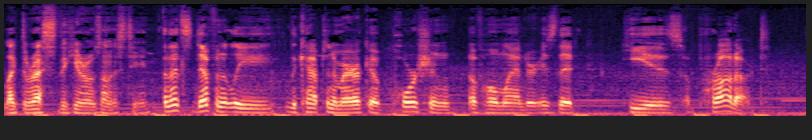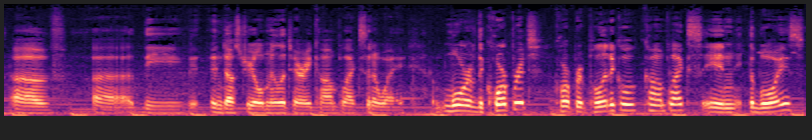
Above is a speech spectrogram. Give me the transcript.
like the rest of the heroes on his team. And that's definitely the Captain America portion of Homelander is that he is a product of uh, the industrial military complex in a way. More of the corporate, corporate political complex in The Boys,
